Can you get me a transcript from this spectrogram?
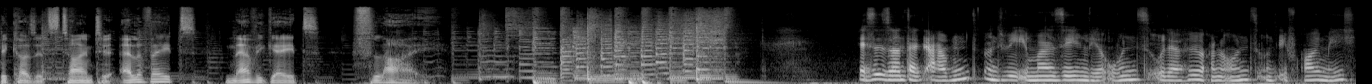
Because it's time to elevate, navigate, fly. Es ist Sonntagabend und wie immer sehen wir uns oder hören uns und ich freue mich.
